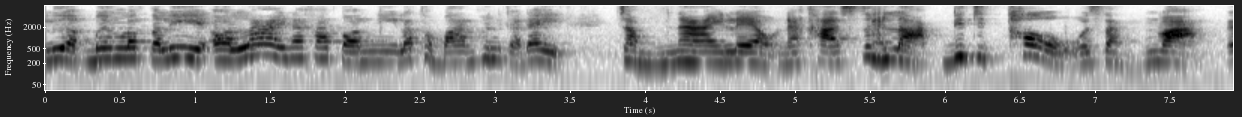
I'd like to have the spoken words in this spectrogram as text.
เลือกเบื้องลอตเตอรี่ออนไลน์นะคะ ตอนนี้รัฐบาลเพิ่นก็ได้จำหน่ายแล้วนะคะสลากดิจิทัลสันว่าอ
